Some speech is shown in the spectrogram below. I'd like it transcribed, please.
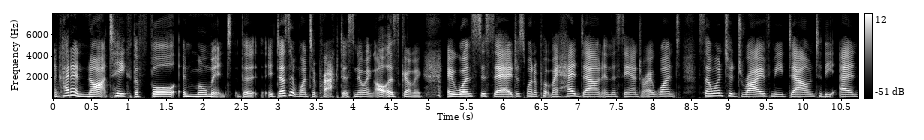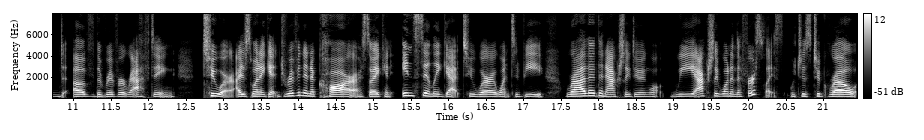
and kind of not take the full moment that it doesn't want to practice knowing all is coming it wants to say i just want to put my head down in the sand or i want someone to drive me down to the end of the river rafting tour. I just want to get driven in a car so I can instantly get to where I want to be rather than actually doing what we actually want in the first place, which is to grow,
